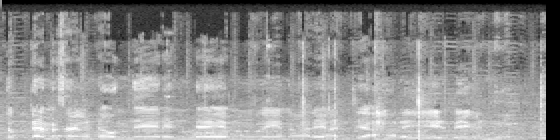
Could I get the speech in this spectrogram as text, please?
ഇതൊക്കെ നമ്മുടെ സാധനം കേട്ടോ. ഒന്ന് രണ്ട് മൂന്ന് നാല് അഞ്ച് ആറ് ഏഴ് ബാഗുണ്ട് നമുക്ക്.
